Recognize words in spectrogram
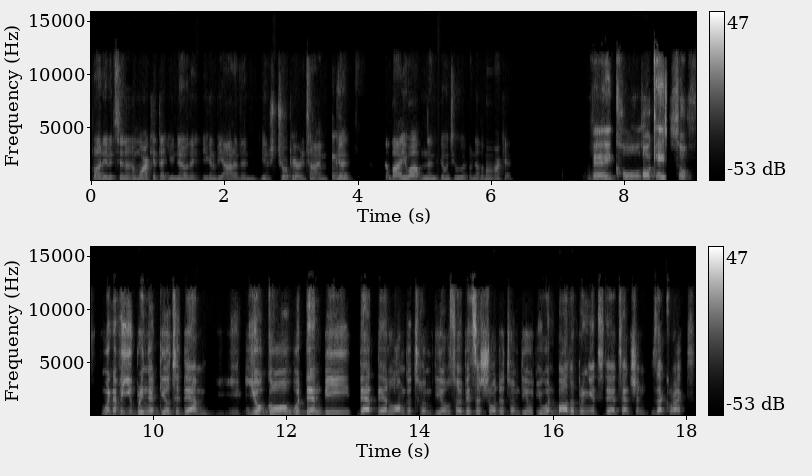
But if it's in a market that you know that you're going to be out of in you know short period of time, mm-hmm. good, buy you out and then go into another market. Very cool. Okay, so whenever you bring a deal to them, you, your goal would then be that they're longer term deal. So if it's a shorter term deal, you wouldn't bother bringing it to their attention. Is that correct?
